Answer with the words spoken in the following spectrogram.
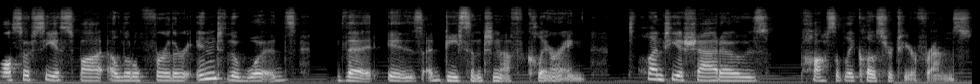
also see a spot a little further into the woods that is a decent enough clearing. Plenty of shadows, possibly closer to your friends.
